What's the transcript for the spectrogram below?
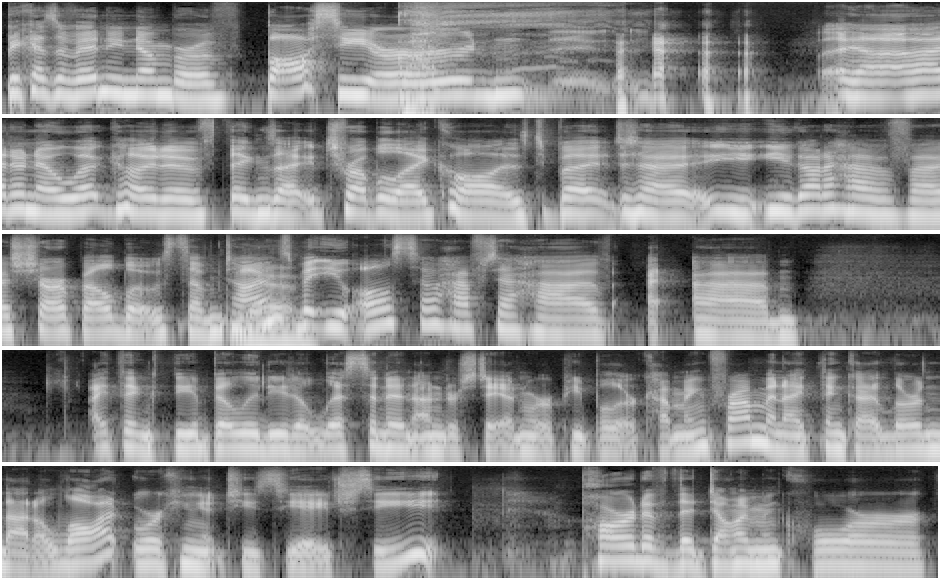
because of any number of bossy or uh, I don't know what kind of things I trouble I caused, but uh, you, you got to have uh, sharp elbows sometimes. Yeah. But you also have to have. Um, I think the ability to listen and understand where people are coming from. And I think I learned that a lot working at TCHC. Part of the Diamond Corp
